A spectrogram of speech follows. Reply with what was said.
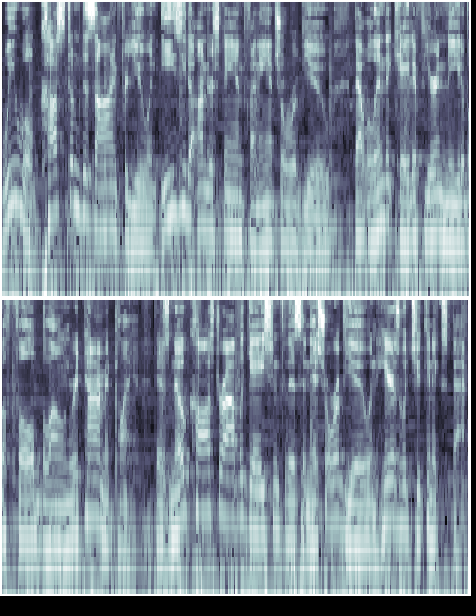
We will custom design for you an easy to understand financial review that will indicate if you're in need of a full blown retirement plan. There's no cost or obligation for this initial review, and here's what you can expect.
